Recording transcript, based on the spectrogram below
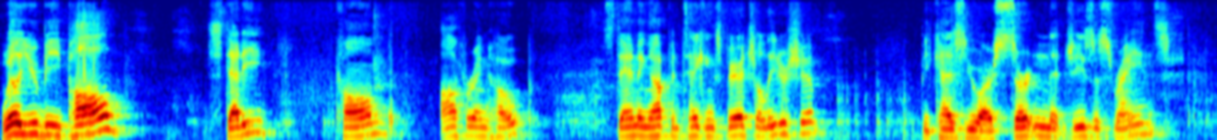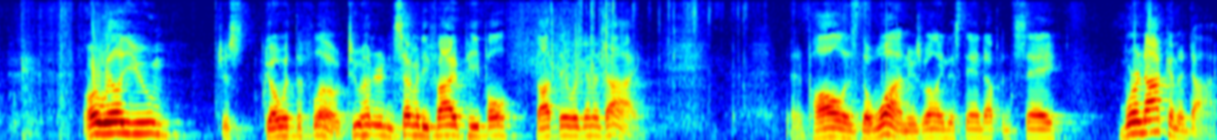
Will you be Paul, steady, calm, offering hope, standing up and taking spiritual leadership because you are certain that Jesus reigns? Or will you just go with the flow? 275 people thought they were going to die. And Paul is the one who's willing to stand up and say, We're not going to die,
